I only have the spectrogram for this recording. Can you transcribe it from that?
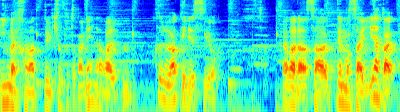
今ハマってる曲とかね、流れてくるわけですよ。だからさ、でもさ、なんか、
